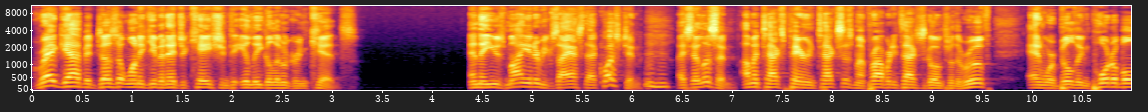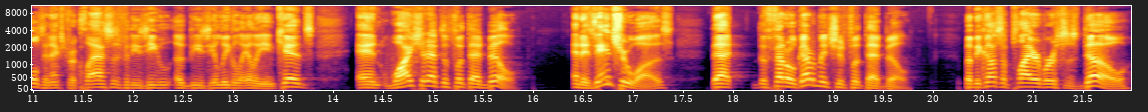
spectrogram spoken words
Greg Abbott doesn't want to give an education to illegal immigrant kids. And they use my interview because I asked that question. Mm-hmm. I said, listen, I'm a taxpayer in Texas. My property tax is going through the roof, and we're building portables and extra classes for these, uh, these illegal alien kids. And why should I have to foot that bill? And his answer was that the federal government should foot that bill. But because of Plyler versus Doe,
